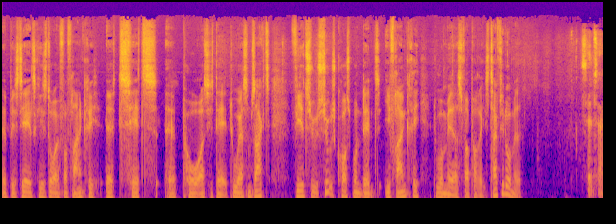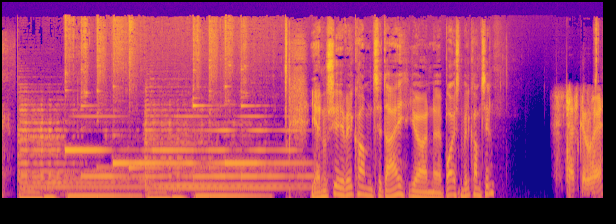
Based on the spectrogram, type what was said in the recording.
øh, bestialske historie fra Frankrig øh, tæt øh, på os i dag. Du er som sagt 24-7's korrespondent i Frankrig. Du var med os fra Paris. Tak fordi du var med. Selv tak. Ja, nu siger jeg velkommen til dig, Jørgen Bøjsen. Velkommen til. Tak skal du have.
